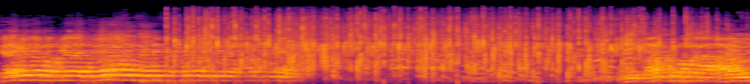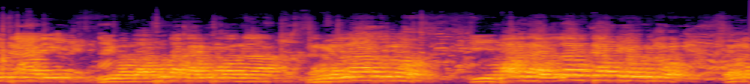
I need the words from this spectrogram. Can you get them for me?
ಕೆಳಗಿರೋ ಮಕ್ಕಳೆಲ್ಲ ಜೋರಾಗಿ ಒಂದ್ಸತಿ ಚಪ್ಪಾಳೆ ಹೊಡೀರಿ ನಮ್ಮ ಮಕ್ಕಳಿಗೆ. ಈ ಕಾರ್ಯಕ್ರಮನ ಆಯೋಜನೆ ಮಾಡಿ ಈ ಒಂದು ಅದ್ಭುತ ಕಾರ್ಯಕ್ರಮವನ್ನ ನಮಗೆಲ್ಲರಿಗೂ ಈ ಭಾಗದ ಎಲ್ಲ ವಿದ್ಯಾರ್ಥಿಗಳಿಗೂ ಒಂದು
